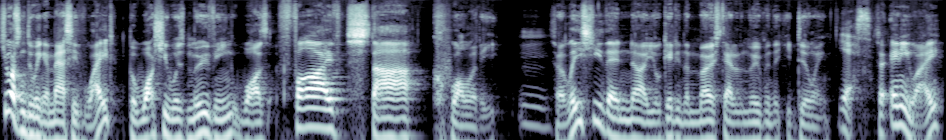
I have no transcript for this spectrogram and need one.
she wasn't doing a massive weight, but what she was moving was five star quality. Mm. So at least you then know you're getting the most out of the movement that you're doing. Yes. So anyway,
